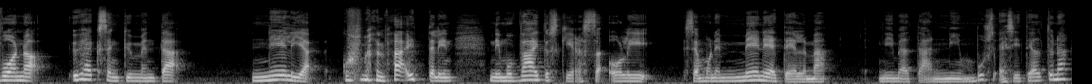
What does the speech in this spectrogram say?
vuonna 1994, kun mä väittelin, niin mun väitöskirjassa oli semmoinen menetelmä, nimeltään Nimbus esiteltynä.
